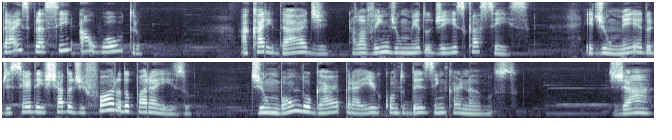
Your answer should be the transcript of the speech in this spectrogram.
traz para si ao outro. A caridade, ela vem de um medo de escassez e de um medo de ser deixado de fora do paraíso, de um bom lugar para ir quando desencarnamos. Já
